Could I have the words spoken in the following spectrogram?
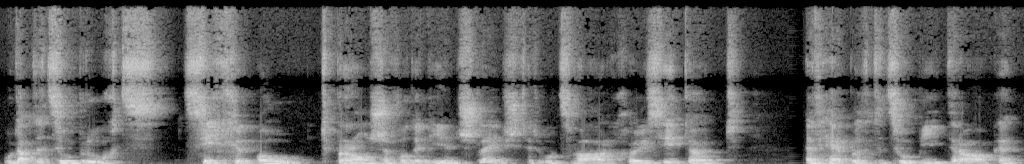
Und dazu braucht es sicher auch die Branche der Dienstleister, und zwar können sie dort erheblich dazu beitragen,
